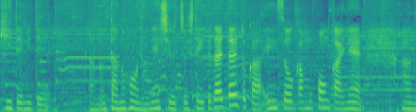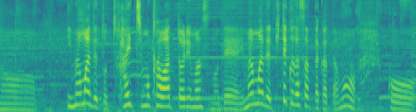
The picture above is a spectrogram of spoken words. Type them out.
聞いてみてあの歌の方にね集中していただいたりとか演奏家も今回ねあの今までと配置も変わっておりますので今まで来てくださった方もこ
